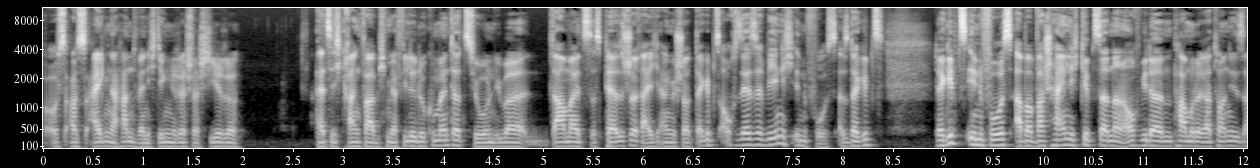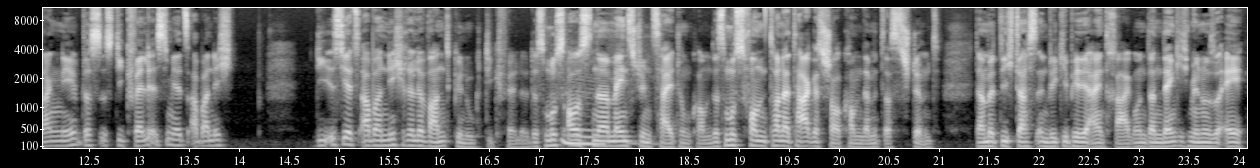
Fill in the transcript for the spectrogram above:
aus, aus eigener Hand, wenn ich Dinge recherchiere. Als ich krank war, habe ich mir viele Dokumentationen über damals das Persische Reich angeschaut. Da gibt's auch sehr, sehr wenig Infos. Also da gibt's da gibt's Infos, aber wahrscheinlich gibt's dann auch wieder ein paar Moderatoren, die sagen, nee, das ist die Quelle, ist mir jetzt aber nicht die ist jetzt aber nicht relevant genug, die Quelle. Das muss mhm. aus einer Mainstream-Zeitung kommen. Das muss von, von der Tagesschau kommen, damit das stimmt. Damit ich das in Wikipedia eintrage. Und dann denke ich mir nur so, ey,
